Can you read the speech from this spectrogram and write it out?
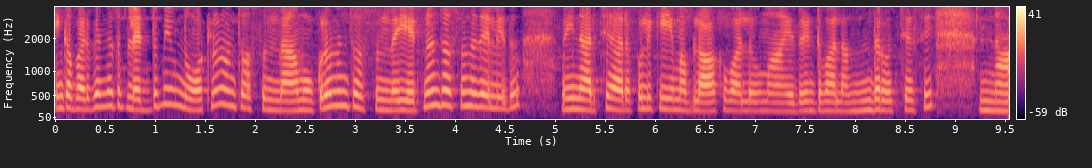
ఇంకా పడిపోయిన తర్వాత బ్లడ్ మేము నోట్లో నుంచి వస్తుందా ముక్కులో నుంచి వస్తుందా ఎటు నుంచి వస్తుందో తెలియదు మీ నడిచే అరుపులకి మా బ్లాక్ వాళ్ళు మా ఎదురింటి వాళ్ళు అందరూ వచ్చేసి నా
